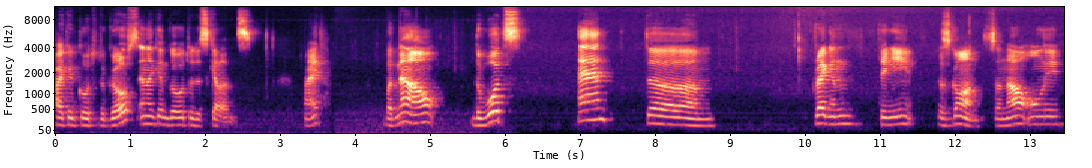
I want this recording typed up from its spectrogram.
I could go to the ghosts and I can go to the skeletons. Right? But now the woods and the um, dragon thingy is gone. So now only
